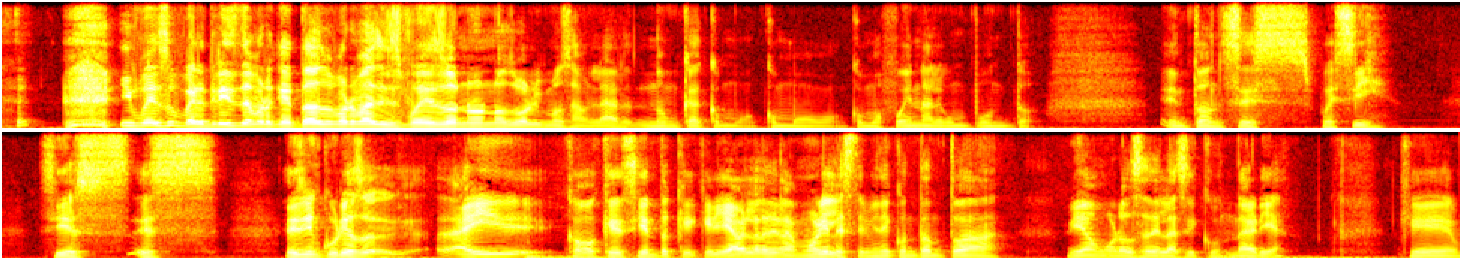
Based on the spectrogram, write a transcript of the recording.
y fue súper triste porque de todas formas después de eso no nos volvimos a hablar nunca como, como, como fue en algún punto. Entonces, pues sí. Sí, es, es, es bien curioso. Ahí como que siento que quería hablar del amor y les terminé contando toda mi amorosa de la secundaria. Que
